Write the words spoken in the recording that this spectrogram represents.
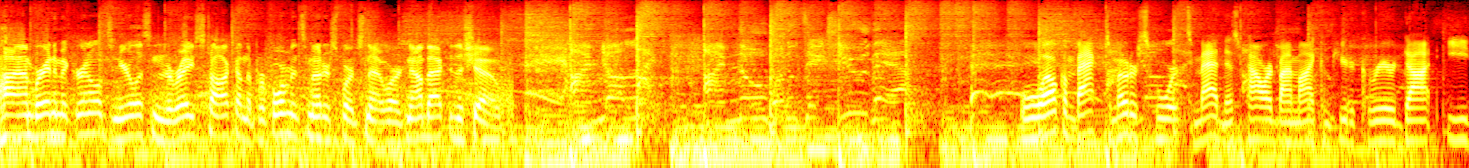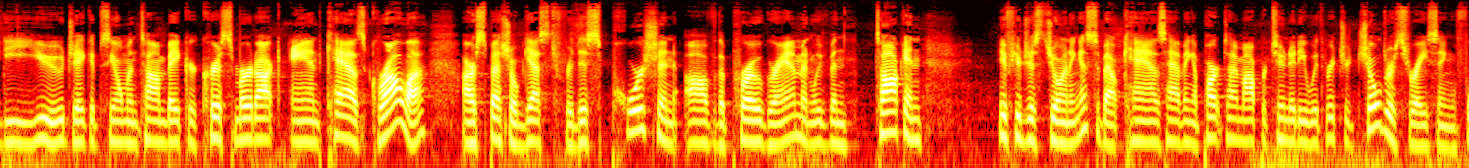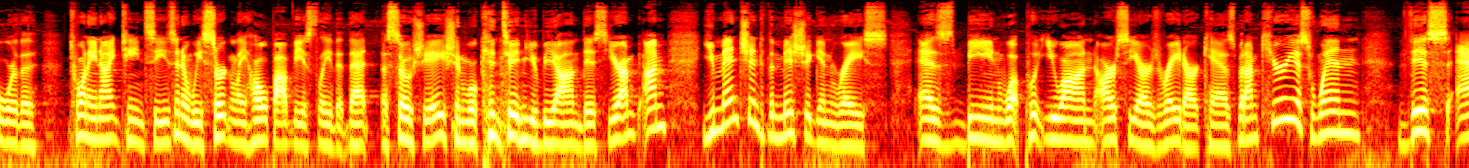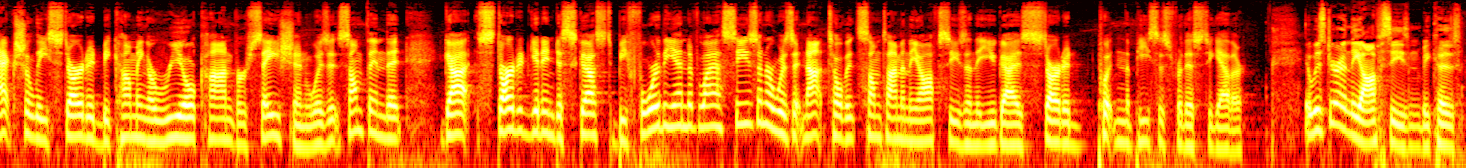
Hi, I'm Brandon McReynolds, and you're listening to Race Talk on the Performance Motorsports Network. Now back to the show. Welcome back to Motorsports Madness, powered by mycomputercareer.edu. Jacob Seelman, Tom Baker, Chris Murdock, and Kaz Grala, our special guest for this portion of the program. And we've been talking, if you're just joining us, about Kaz having a part time opportunity with Richard Childress Racing for the 2019 season. And we certainly hope, obviously, that that association will continue beyond this year. I'm, I'm, you mentioned the Michigan race as being what put you on RCR's radar, Kaz, but I'm curious when this actually started becoming a real conversation. Was it something that got started getting discussed before the end of last season, or was it not till sometime in the off season that you guys started putting the pieces for this together? It was during the off season because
